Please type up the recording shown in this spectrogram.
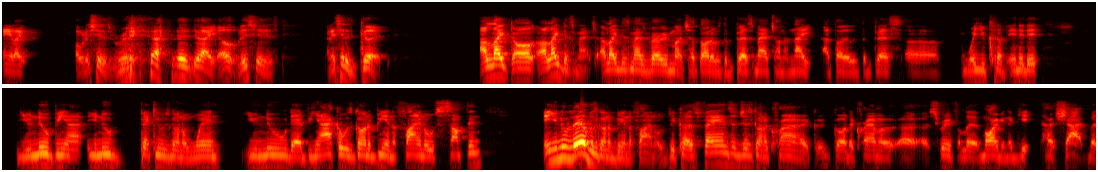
and like, oh, this shit is really. you're like, oh, this shit is, and this shit is good. I liked all. I liked this match. I liked this match very much. I thought it was the best match on the night. I thought it was the best uh, way you could have ended it. You knew Bian- you knew Becky was gonna win. You knew that Bianca was gonna be in the finals, something, and you knew Liv was gonna be in the finals because fans are just gonna cry, go to cram a, a scream for Liv Morgan to get her shot. But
